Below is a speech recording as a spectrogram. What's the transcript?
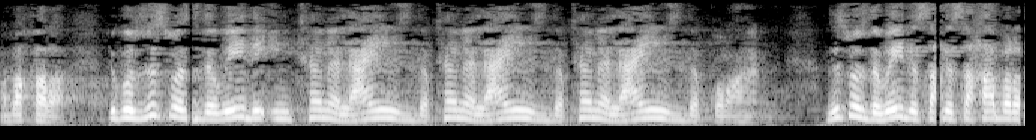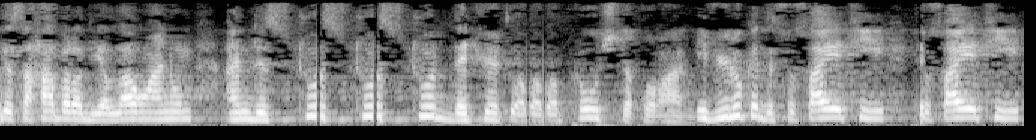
Baqarah. Because this was the way they internalized, internalized, internalized the Quran. This was the way the, the Sahaba, the Sahaba radiallahu anhum understood, understood that you had to approach the Quran. If you look at the society, the society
